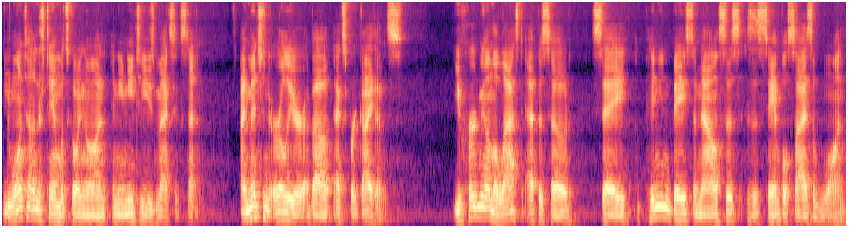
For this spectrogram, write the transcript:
You want to understand what's going on and you need to use max extent. I mentioned earlier about expert guidance. You heard me on the last episode say opinion based analysis is a sample size of one.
